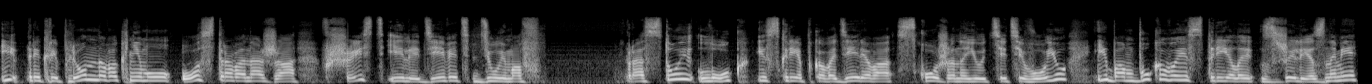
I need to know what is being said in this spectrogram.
и прикрепленного к нему острого ножа в 6 или 9 дюймов. Простой лук из крепкого дерева с кожаной тетивою и бамбуковые стрелы с железными,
